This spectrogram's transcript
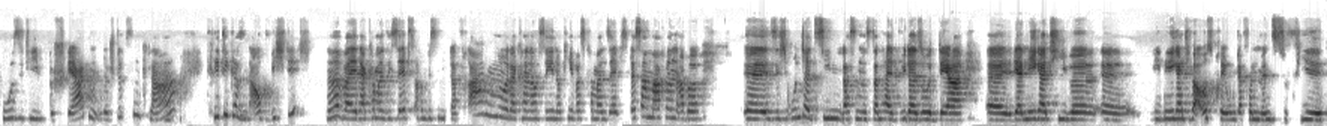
positiv bestärken, unterstützen. Klar, Kritiker sind auch wichtig, ne? weil da kann man sich selbst auch ein bisschen hinterfragen oder kann auch sehen, okay, was kann man selbst besser machen, aber äh, sich runterziehen lassen ist dann halt wieder so der, äh, der negative, äh, die negative Ausprägung davon, wenn es zu viel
